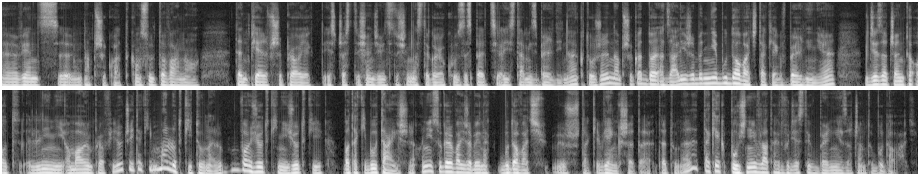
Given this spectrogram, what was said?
e, więc e, na przykład konsultowano ten pierwszy projekt jeszcze z 1918 roku ze specjalistami z Berlina, którzy na przykład doradzali, żeby nie budować tak jak w Berlinie, gdzie zaczęto od linii o małym profilu, czyli taki malutki tunel, wąziutki, niziutki, bo taki był tańszy. Oni sugerowali, żeby jednak budować już takie większe te, te tunele, tak jak później w latach 20. w Berlinie zaczęto budować.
